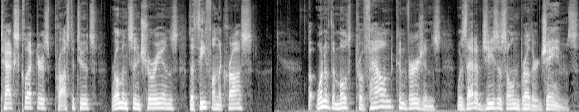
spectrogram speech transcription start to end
tax collectors, prostitutes, Roman centurions, the thief on the cross. But one of the most profound conversions was that of Jesus' own brother, James.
